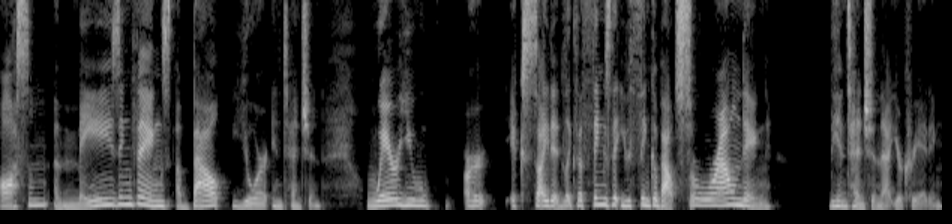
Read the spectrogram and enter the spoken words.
awesome, amazing things about your intention, where you are excited, like the things that you think about surrounding the intention that you're creating.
